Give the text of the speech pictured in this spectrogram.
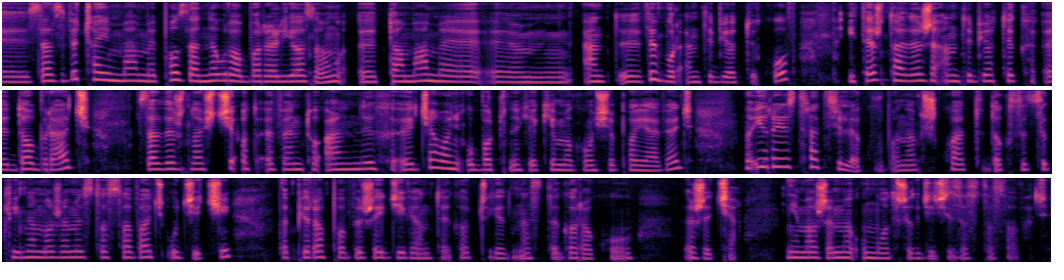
Y, Zazwyczaj mamy poza neuroboreliozą, y, to mamy y, wybór antybiotyków i też należy antybiotyk dobrać w zależności od ewentualnych działań ubocznych, jakie mogą się pojawiać. No i rejestracji leków, bo na przykład doksycyklinę możemy stosować u dzieci dopiero powyżej 9 czy 11 roku życia. Nie możemy u młodszych dzieci zastosować.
